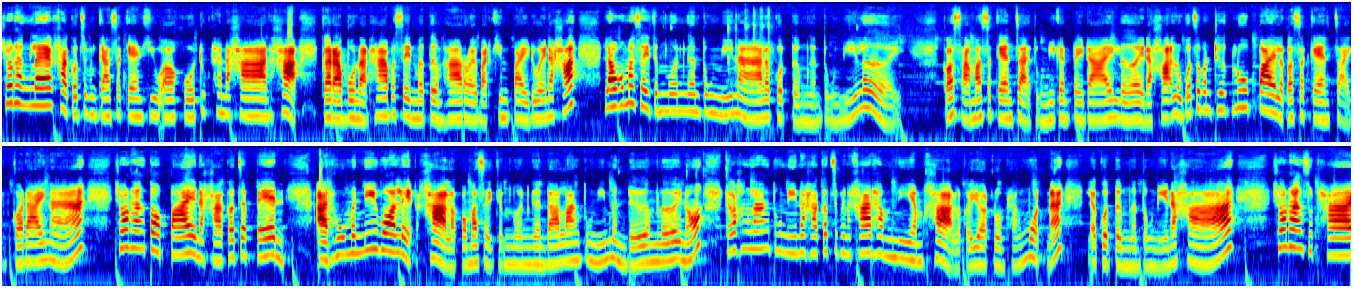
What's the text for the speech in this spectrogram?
ช่องทางแรกค่ะ ก็จะเป็นการสแกน QR code ทุกธนาคารค่ะกรับโบนัส5%มาเติม 500 บาทขึ้นไปด้วยนะคะ เราก็มาใส่จำนวนเงินตรงนี้นะ แล้วกดเติมเงินตรงนี้เลย ก็สามารถสแกนจ่ายตรงนี้กันไปได้เลยนะคะหรือว่าจะบันทึกรูปไปแล้วก็สแกนจ่ายก็ได้นะ ช่องทางต่อไปนะคะก็จะเป็นอาทูมันนี่วอลเล็ตค่ะ แล้วก็มาใส่จำนวนเงินด้านล่างตรงนี้เหมือนเดิมเลยเนาะแล้วก็ข้างล่างตรงนี้นะคะ ก็จะเป็นค่าธรรมเนียมค่ะ แล้วก็ยอดรวมทั้งหมดนะ แล้วกดเติมเงินตรงนี้นะคะ ช่องทางสุดท้าย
